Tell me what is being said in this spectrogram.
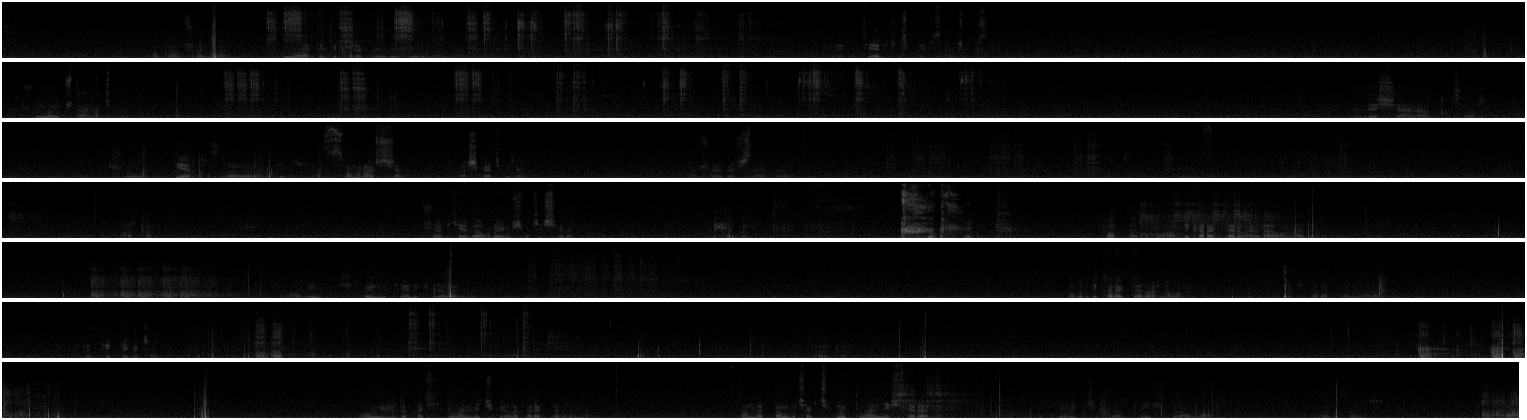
Bakalım şöyle ben. Bundan artık bir karakter bekliyorum ben ya. Evet, diğer iki 3 tane açalım. Leş yani abi kasalar. Şu diğer kasalardan ilk samura açacağım. Başka açmayacağım. Ben şöyle 5 tane koyalım. Şuna bir kere daha vuraymışım keşke de. Patlattım abi. Bir karakter ver daha bana hadi. Abi şaka gibi tier 3 bile vermiyor. Oğlum bir karakter ver la bana. Bir karakter var ha. Evet tek tek açalım. Evet, harika. Oğlum yüzde kaç ihtimalle çıkıyor la karakter bunlar? Standarttan bıçak çıkma ihtimali eşit herhalde. Tier 3 çıktı. Bin şükür Allah'ım. Allah da sanır. Bak.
